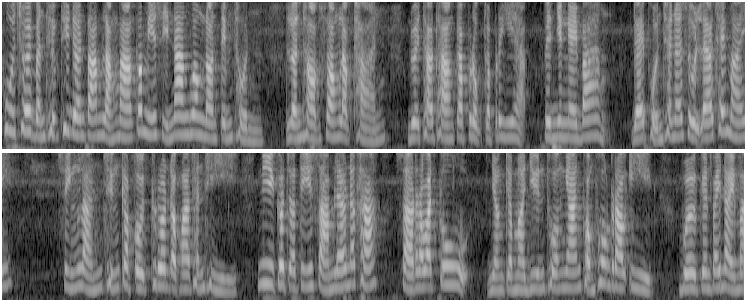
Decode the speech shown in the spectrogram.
ผู้ช่วยบันทึกที่เดินตามหลังมาก็มีสีหน้าง่วงนอนเต็มทน หล่นหอบซองหลักฐาน ด้วยท่าทางกระปรกกระเปรียเป็นยังไงบ้าง ได้ผลชนะสูตรแล้วใช่ไหม สิงหลันถึงกับอดครวญออกมาทันที นี่ก็จะตีสามแล้วนะคะ สารวัตรกู้ยังจะมายืนทวงงานของพวกเราอีก เวอร์เกินไปหน่อยไหม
